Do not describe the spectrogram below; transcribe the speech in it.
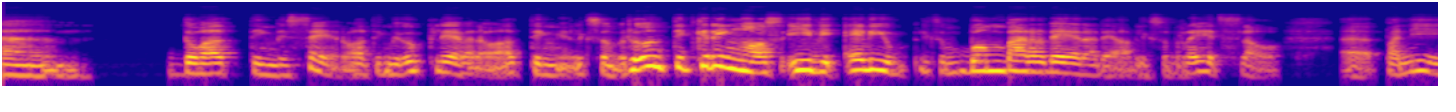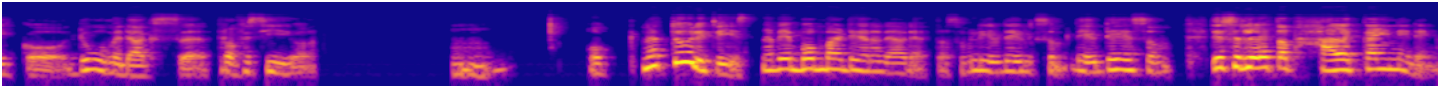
Um, då allting vi ser och allting vi upplever och allting liksom runt omkring oss är vi, är vi ju liksom bombarderade av liksom rädsla och eh, panik och domedagsprofetior. Mm. Och naturligtvis, när vi är bombarderade av detta så blir det liksom, det är ju det som, det är så lätt att halka in i det.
